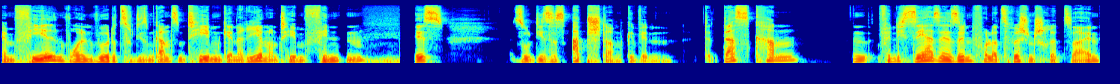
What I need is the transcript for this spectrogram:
empfehlen wollen würde zu diesem ganzen Themen generieren und Themen finden, ist so dieses Abstand gewinnen. Das kann finde ich, sehr, sehr sinnvoller Zwischenschritt sein,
